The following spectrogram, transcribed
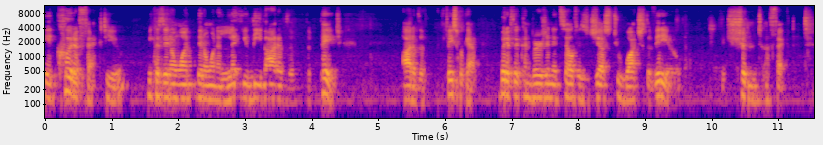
it could affect you because they don't want they don't want to let you leave out of the, the page, out of the Facebook app. But if the conversion itself is just to watch the video, it shouldn't affect it.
